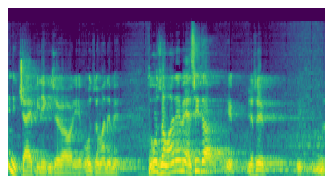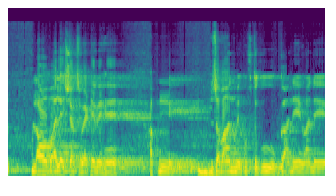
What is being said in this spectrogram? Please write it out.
یعنی چائے پینے کی جگہ اور یہ وہ زمانے میں۔ تو وہ زمانے میں ایسی تھا جیسے لاؤ بالے شخص بیٹھے ہوئے ہیں، اپنی زبان میں گفتگو، گانے وانے،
